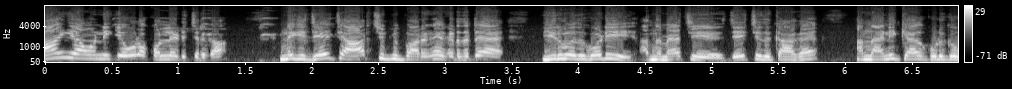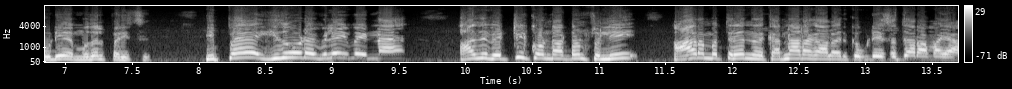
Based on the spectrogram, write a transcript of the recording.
வாங்கி அவன் இன்னைக்கு எவ்வளோ கொள்ளடிச்சிருக்கான் இன்னைக்கு ஜெயிச்ச ஆர்சிபி பாருங்க கிட்டத்தட்ட இருபது கோடி அந்த மேட்ச் ஜெயிச்சதுக்காக அந்த அணிக்காக கொடுக்கக்கூடிய முதல் பரிசு. இப்போ இதோட விளைவு என்ன? அது வெற்றி கொண்டாட்டம் சொல்லி ஆரம்பத்தில் இந்த கர்நாடகாவில் இருக்கக்கூடிய சித்தராமையா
